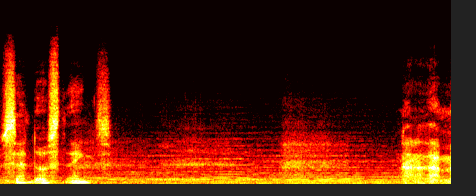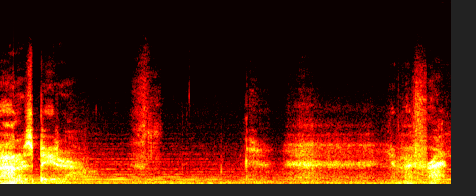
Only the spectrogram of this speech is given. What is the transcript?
Said those things. None of that matters, Peter. You're my friend.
